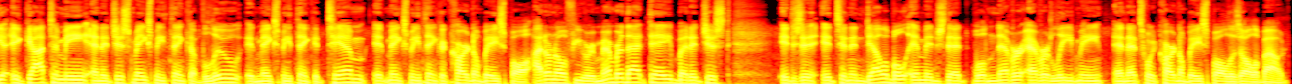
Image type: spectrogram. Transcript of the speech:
it got to me, and it just makes me think of Lou. It makes me think of Tim. It makes me think of Cardinal baseball. I don't know if you remember that day, but it just it's a, it's an indelible image that will never ever leave me, and that's what Cardinal baseball is all about.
